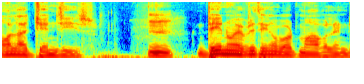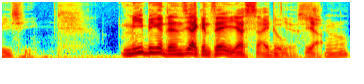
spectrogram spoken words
all our Gen Zs, Mm. they know everything about Marvel and DC. Me being a Gen Z, I can say yes, I do. Yes. Yeah. You know,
